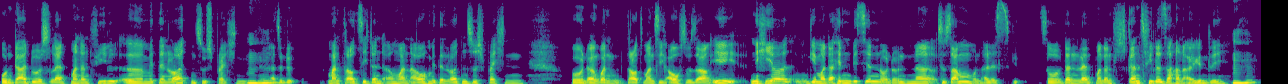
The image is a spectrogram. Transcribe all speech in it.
Und dadurch lernt man dann viel äh, mit den Leuten zu sprechen. Mhm. Also du, man traut sich dann irgendwann auch mit den Leuten zu sprechen. Und irgendwann traut man sich auch so sagen, eh, nicht hier, geh mal dahin ein bisschen und, und na, zusammen und alles so, dann lernt man dann ganz viele Sachen eigentlich. Mhm.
